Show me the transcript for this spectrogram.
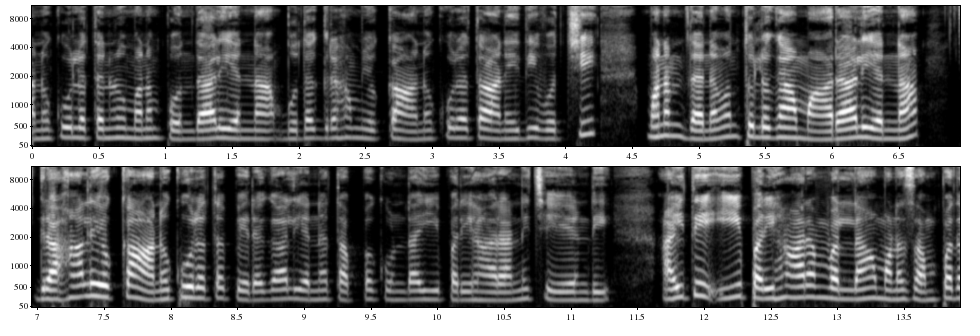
అనుకూలతను మనం పొందాలి అన్నా బుధ గ్రహం యొక్క అనుకూలత అనేది వచ్చి మనం ధనవంతులుగా మారాలి అన్నా గ్రహాల యొక్క అనుకూలత పెరగాలి అన్న తప్పకుండా ఈ పరిహారాన్ని చేయండి. అయితే ఈ పరిహారం వల్ల మన సంపద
